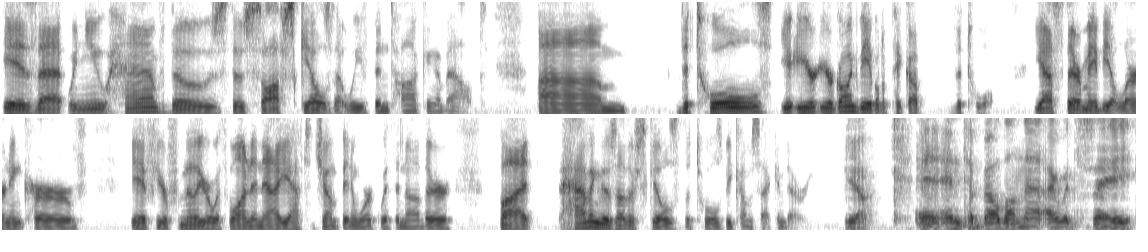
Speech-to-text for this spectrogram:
is that when you have those those soft skills that we've been talking about um the tools you're you're going to be able to pick up the tool. Yes there may be a learning curve if you're familiar with one and now you have to jump in and work with another but having those other skills the tools become secondary. Yeah. And, and to build on that i would say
